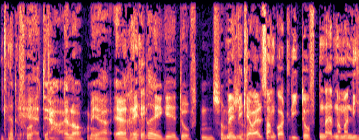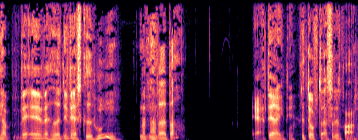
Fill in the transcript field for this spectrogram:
En kattefod? Ja, det har jeg nok, men jeg, jeg renter okay. ikke duften. Som, Men vi som, kan jo alle sammen godt lide duften, at når man lige har, hvad, hvad hedder det, vasket hunden, når den har været i bad. Ja, det er rigtigt. Det dufter altså lidt rart.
